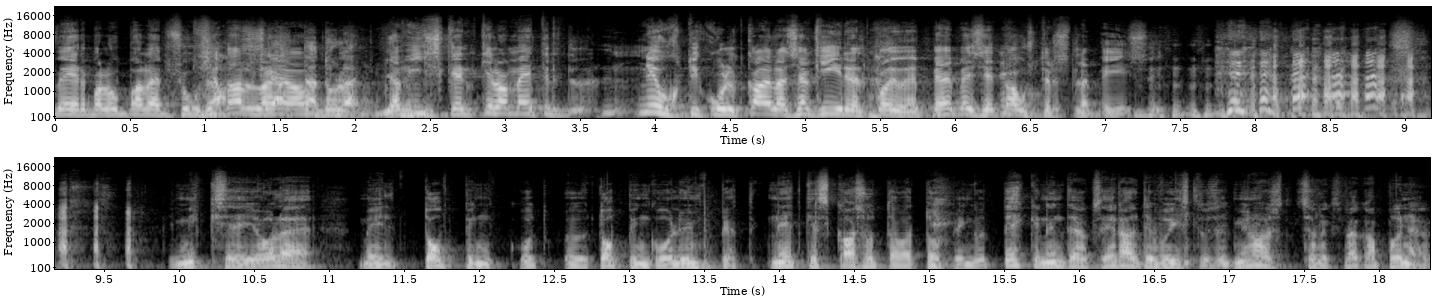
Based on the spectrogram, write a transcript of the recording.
Veerpalu paneb suusad alla ja, ja viiskümmend kilomeetrit niuhti kuld kaelas ja kiirelt koju, et peab eset Austriast läbi ees miks ei ole meil dopingud, dopinguolümpiat, need, kes kasutavad dopingut, tehke nende jaoks eraldi võistlused, minu arust see oleks väga põnev.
